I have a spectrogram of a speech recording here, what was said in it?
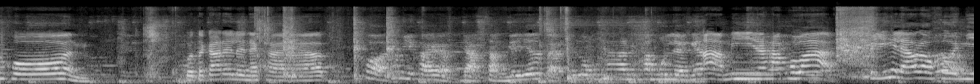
ทุกคนกดตะกร้าได้เลยนะครับก็ถ้ามีใครแบบอยากสั่งเยอะๆแบบไปลงทานไปทำบุญอะไรอย่างเงี้ยอ่ามีนะครับ เพราะว่าปีที่แล้วเราเคยมี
